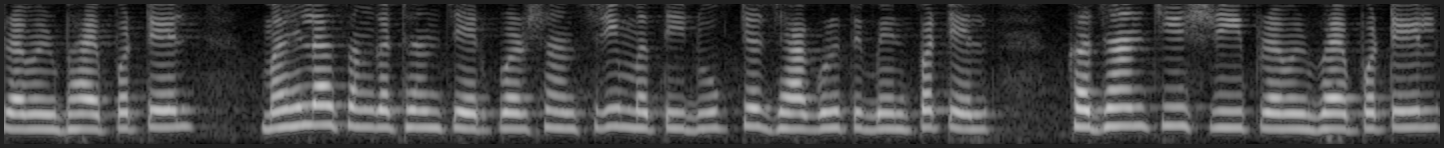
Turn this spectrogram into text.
પ્રવીણભાઈ પટેલ મહિલા સંગઠન ચેરપર્સન શ્રીમતી ડૉક્ટર જાગૃતિબેન પટેલ, ખજાનચી શ્રી પ્રવીણભાઈ પટેલ,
